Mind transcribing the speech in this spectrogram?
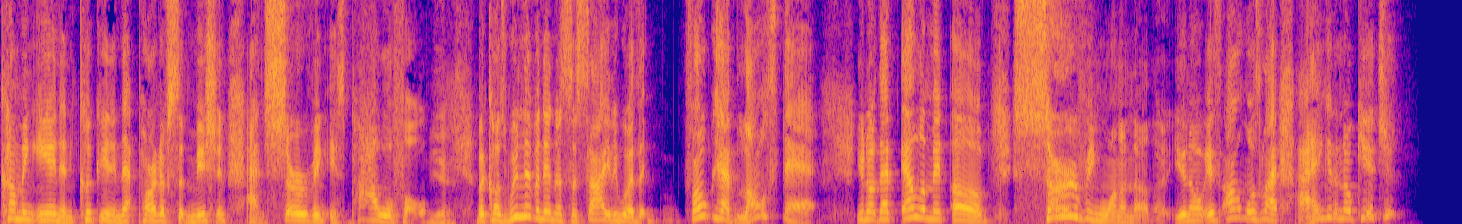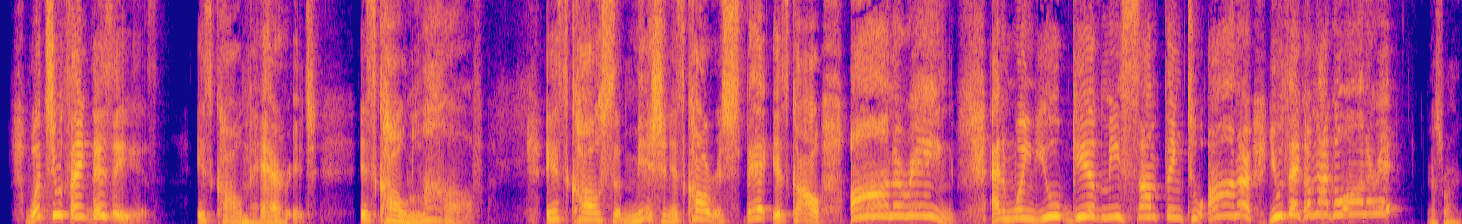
coming in and cooking and that part of submission and serving is powerful. Yes. Because we're living in a society where the, folk have lost that. You know, that element of serving one another. You know, it's almost like I ain't getting no kitchen. What you think this is? It's called marriage. It's called love. It's called submission. It's called respect. It's called honoring. And when you give me something to honor, you think I'm not going to honor it? That's right.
